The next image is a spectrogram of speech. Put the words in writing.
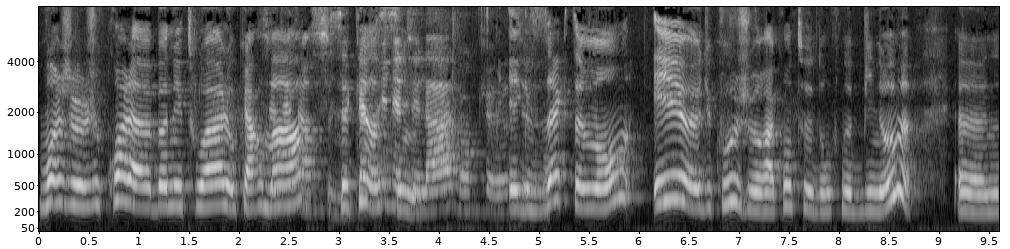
Moi, je, crois à la bonne étoile, au karma. C'était un signe. était là, donc. Euh, Exactement. Et euh, du coup, je raconte donc notre binôme, euh,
